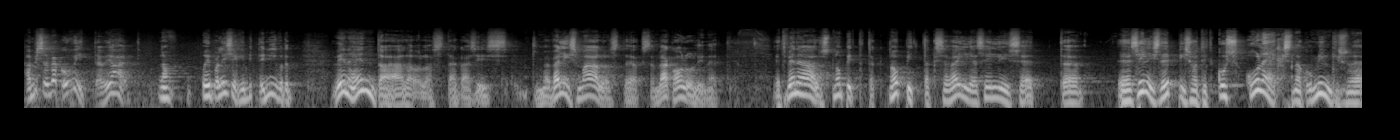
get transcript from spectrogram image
aga mis on väga huvitav jah, et noh, võib-olla isegi mitte niivõrd Vene enda ajaloolast, aga siis ütleme, välismaa ajaloolaste jaoks on väga oluline, et et Vene ajaloost nopitatakse, nopitakse välja sellised äh, sellised episoodid, kus oleks nagu mingisugune,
